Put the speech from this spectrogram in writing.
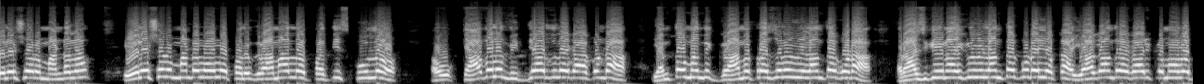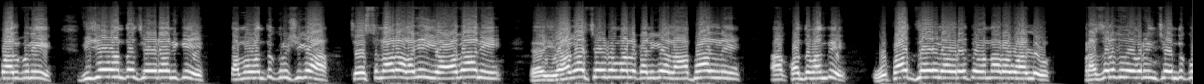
ఏలేశ్వరం మండలం ఏలేశ్వరం మండలంలో పలు గ్రామాల్లో ప్రతి స్కూల్లో కేవలం విద్యార్థులే కాకుండా ఎంతో మంది గ్రామ ప్రజలు వీళ్ళంతా కూడా రాజకీయ నాయకులు వీళ్ళంతా కూడా ఈ యొక్క యోగాంధ్ర కార్యక్రమంలో పాల్గొని విజయవంతం చేయడానికి తమ వంతు కృషిగా చేస్తున్నారు. అలాగే యోగాని యోగా చేయడం వల్ల కలిగే లాభాలని కొంతమంది ఉపాధ్యాయులు ఎవరైతే ఉన్నారో వాళ్ళు ప్రజలకు వివరించేందుకు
